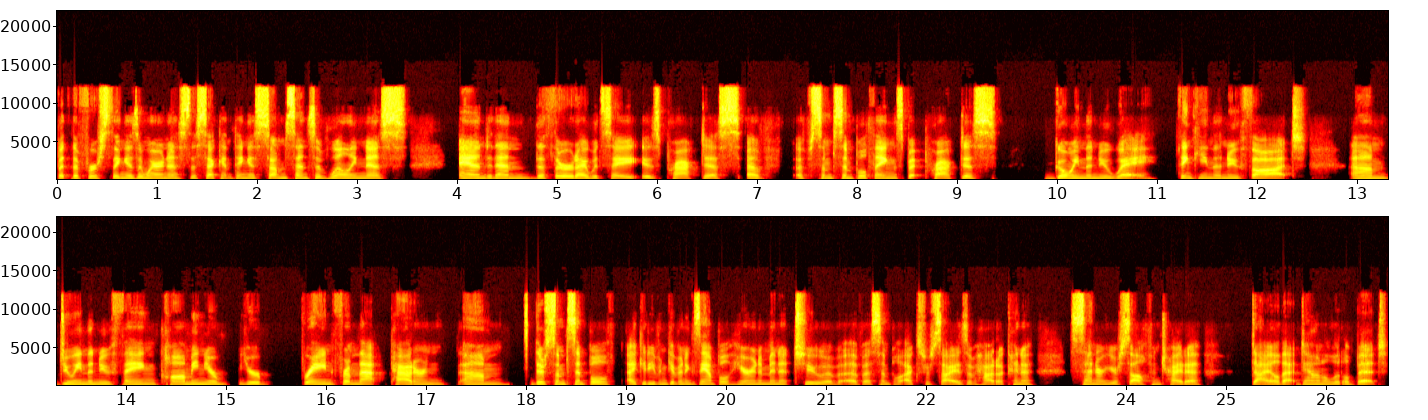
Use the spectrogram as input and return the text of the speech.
But the first thing is awareness. The second thing is some sense of willingness. And then the third, I would say, is practice of, of some simple things, but practice going the new way, thinking the new thought, um, doing the new thing, calming your your brain from that pattern. Um, there's some simple. I could even give an example here in a minute too of of a simple exercise of how to kind of center yourself and try to dial that down a little bit.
